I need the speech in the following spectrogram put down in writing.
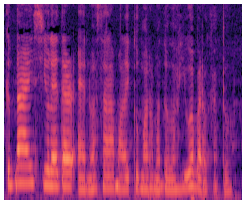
Goodbye, see you later, and wassalamualaikum warahmatullahi wabarakatuh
